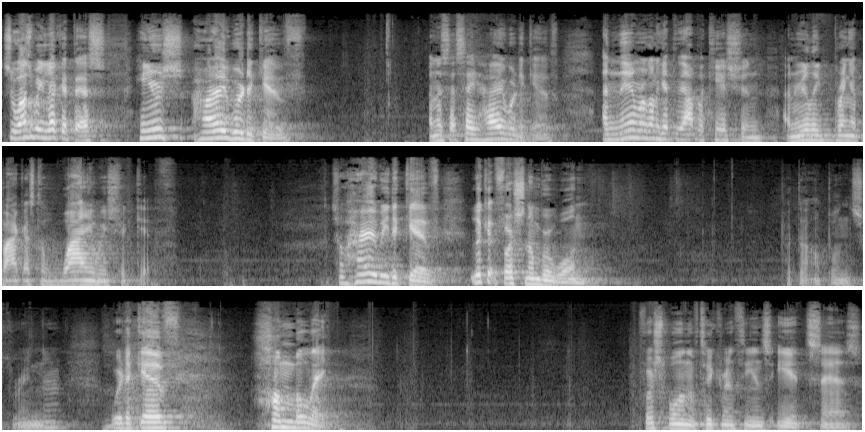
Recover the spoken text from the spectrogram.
So, as we look at this, here's how we're to give. And as I say, how we're to give. And then we're going to get to the application and really bring it back as to why we should give. So, how are we to give? Look at verse number one put that up on the screen there. We're to give humbly. Verse 1 of 2 Corinthians 8 says,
